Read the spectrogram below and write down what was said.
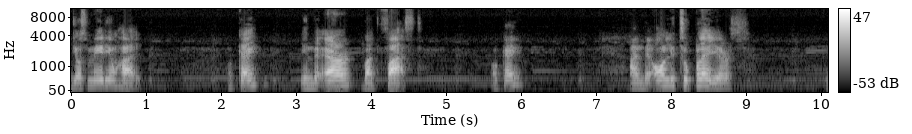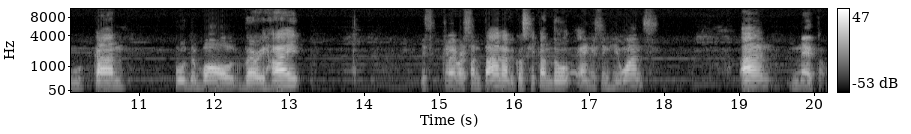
Just medium height okay in the air but fast okay and the only two players who can put the ball very high is Cleber Santana because he can do anything he wants and Neto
